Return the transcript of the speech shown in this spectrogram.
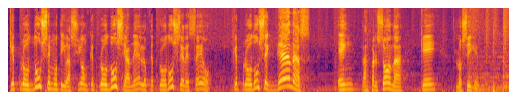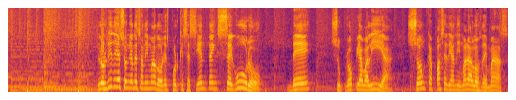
que produce motivación, que produce anhelo, que produce deseo, que produce ganas en las personas que lo siguen. Los líderes son grandes animadores porque se sienten seguros de su propia valía, son capaces de animar a los demás,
